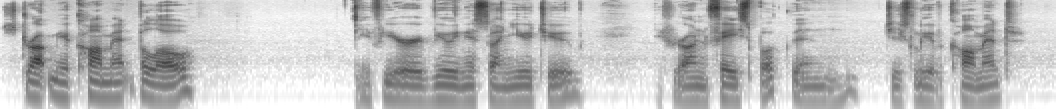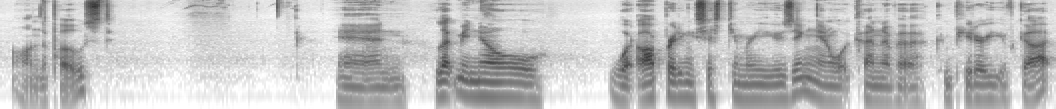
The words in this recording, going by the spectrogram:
just drop me a comment below if you're viewing this on YouTube. If you're on Facebook, then just leave a comment on the post. And let me know what operating system you're using and what kind of a computer you've got,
